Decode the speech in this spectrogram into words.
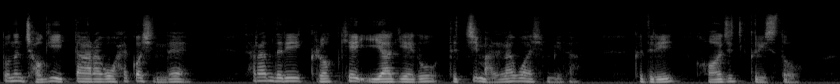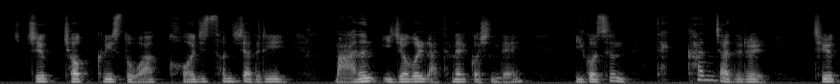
또는 저기 있다라고 할 것인데 사람들이 그렇게 이야기해도 듣지 말라고 하십니다. 그들이 거짓 그리스도 즉 적 그리스도와 거짓 선지자들이 많은 이적을 나타낼 것인데 이것은 택한 자들을 즉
